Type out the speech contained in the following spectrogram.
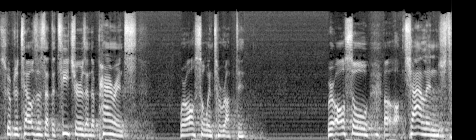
Scripture tells us that the teachers and the parents were also interrupted. We're also uh, challenged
